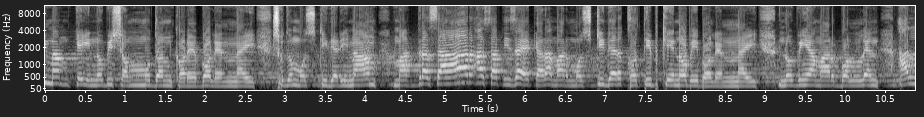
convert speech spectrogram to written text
ইমামকেই নবী সম্বোধন করে, বলেন নাই। শুধু মসজিদের ইমাম, মাদ্রাসার আসাতিজায় কারামার মসজিদের খতিবকে নবী বলেন নাই। নবী আমার বললেন, আল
